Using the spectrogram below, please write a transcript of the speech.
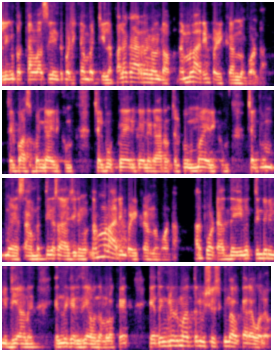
അല്ലെങ്കിൽ പത്താം ക്ലാസ് കഴിഞ്ഞിട്ട് പഠിക്കാൻ പറ്റിയില്ല. പല കാരണങ്ങളുണ്ടാവും. നമ്മൾ ആരെയും പഠിക്കാനൊന്നും പോണ്ട. ചിലപ്പോൾ ഹസ്ബൻഡ് ആയിരിക്കും ചിലപ്പോൾ ഉപ്പയായിരിക്കും അതിന്റെ കാരണം ചിലപ്പോൾ ഉമ്മ ആയിരിക്കും ചിലപ്പം സാമ്പത്തിക സാഹചര്യങ്ങൾ നമ്മൾ ആരും പഠിക്കാനൊന്നും പോണ്ട. അത് പോട്ടെ അത് ദൈവത്തിന്റെ ഒരു വിധിയാണ് എന്ന് കരുതിയാവും നമ്മളൊക്കെ. ഏതെങ്കിലും ഒരു മതത്തിൽ വിശ്വസിക്കുന്ന ആൾക്കാരാവുമല്ലോ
